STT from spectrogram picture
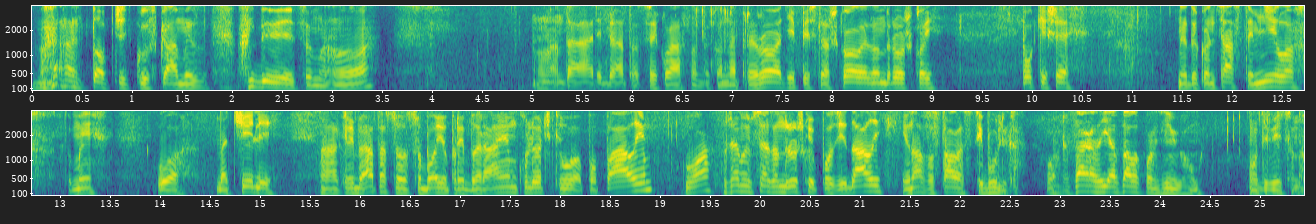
Топчить кусками. Дивіться на. О. О, да, ребята, це класно тако на природі після школи з Андрушкою. Поки ще не до кінця стемніло, то ми о, на чилі. Так, ребята, з собою прибираємо кульочки, о, попали. О, вже ми все з Андрушкою поз'їдали і в нас залишилась цибулька. О, зараз я залпом з'їм його. О, дивіться ну.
